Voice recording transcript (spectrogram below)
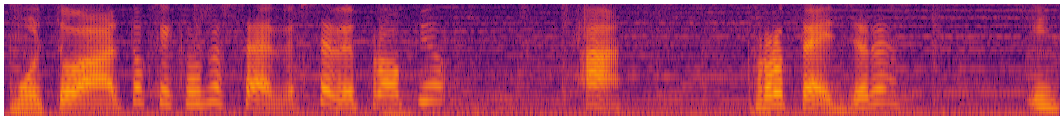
molto alto. Che cosa serve? serve proprio a proteggere il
